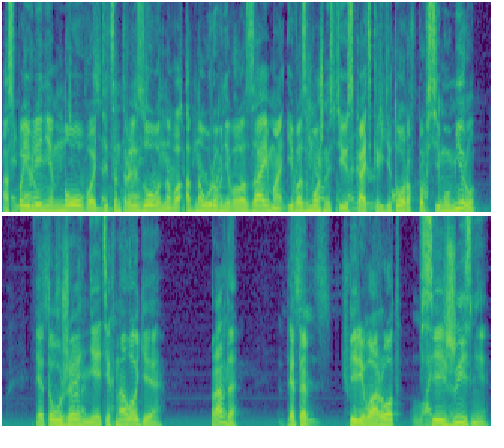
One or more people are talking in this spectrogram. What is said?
а с появлением нового децентрализованного одноуровневого займа и возможностью искать кредиторов по всему миру, это уже не технология. Правда? Это переворот всей жизни.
